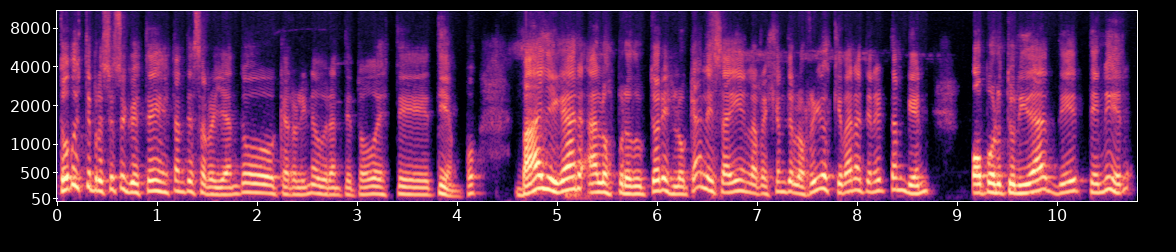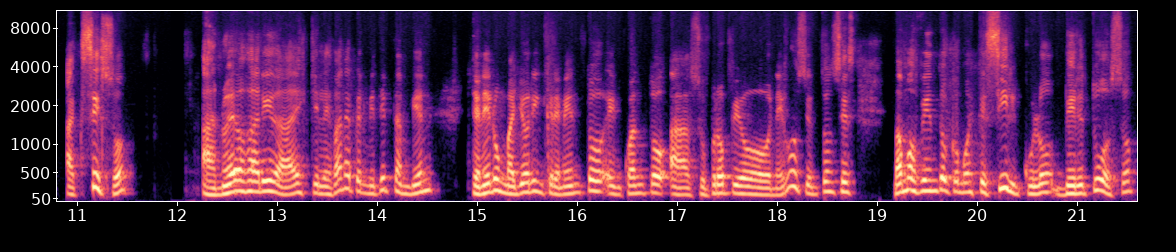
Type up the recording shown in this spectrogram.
todo este proceso que ustedes están desarrollando, Carolina, durante todo este tiempo, va a llegar a los productores locales ahí en la región de los ríos que van a tener también oportunidad de tener acceso a nuevas variedades que les van a permitir también tener un mayor incremento en cuanto a su propio negocio. Entonces, vamos viendo cómo este círculo virtuoso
